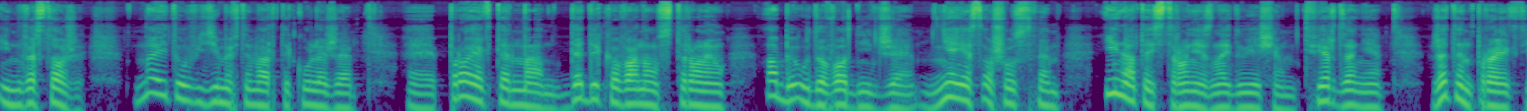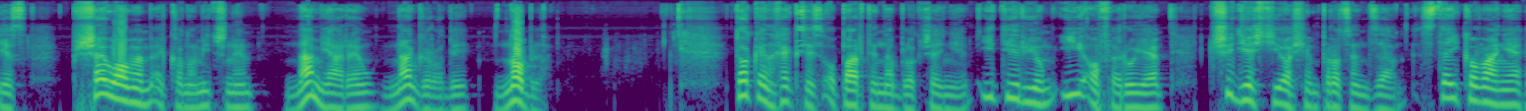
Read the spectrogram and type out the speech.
inwestorzy. No i tu widzimy w tym artykule, że e, projekt ten ma dedykowaną stronę, aby udowodnić, że nie jest oszustwem i na tej stronie znajduje się twierdzenie, że ten projekt jest przełomem ekonomicznym na miarę Nagrody Nobla. Token HEX jest oparty na blockchainie Ethereum i oferuje 38% za stejkowanie.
